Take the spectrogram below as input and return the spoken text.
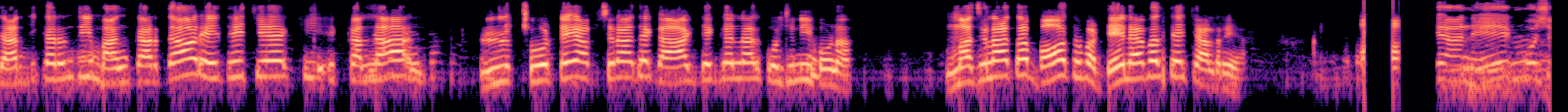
ਦਰਜ ਕਰਨ ਦੀ ਮੰਗ ਕਰਦਾ ਔਰ ਇਹਦੇ 'ਚ ਕਿ ਇਕੱਲਾ ਛੋਟੇ ਅਫਸਰਾਂ ਦੇ ਗਾਗ ਡਿੱਗਣ ਨਾਲ ਕੁਝ ਨਹੀਂ ਹੋਣਾ। ਮਸਲਾ ਤਾਂ ਬਹੁਤ ਵੱਡੇ ਲੈਵਲ ਤੇ ਚੱਲ ਰਿਹਾ। ਨੇ ਕੁਝ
